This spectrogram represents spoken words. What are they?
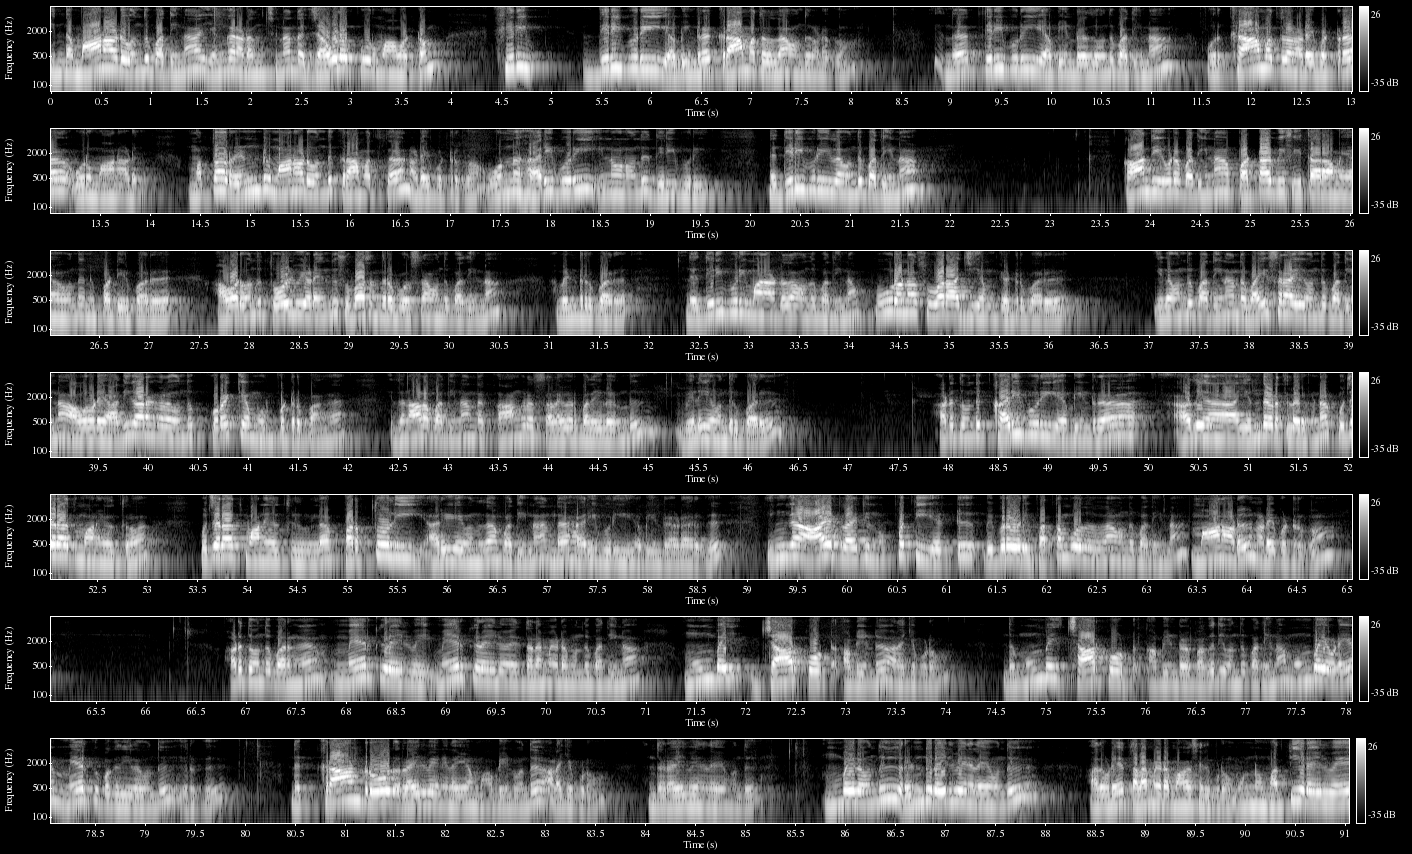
இந்த மாநாடு வந்து பார்த்திங்கன்னா எங்கே நடந்துச்சுன்னா இந்த ஜவுளப்பூர் மாவட்டம் ஹிரி திரிபுரி அப்படின்ற கிராமத்தில் தான் வந்து நடக்கும். இந்த திரிபுரி அப்படின்றது வந்து பார்த்திங்கன்னா ஒரு கிராமத்தில் நடைபெற்ற ஒரு மாநாடு. மொத்தம் ரெண்டு மாநாடு வந்து கிராமத்தில் நடைபெற்றிருக்கும். ஒன்று ஹரிபுரி இன்னொன்று வந்து திரிபுரி. இந்த திரிபுரியில் வந்து பார்த்திங்கன்னா காந்தியோட பார்த்திங்கன்னா பட்டாபி சீதாராமையா வந்து நிப்பாட்டியிருப்பார். அவர் வந்து தோல்வி அடைந்து சுபாஷ் சந்திர போஸ் தான் வந்து பார்த்திங்கன்னா வென்றிருப்பார். இந்த திரிபுரி மாநாட்டில் தான் வந்து பார்த்திங்கன்னா பூரண சுவராஜ்யம் கேட்டிருப்பார். இதை வந்து பார்த்திங்கன்னா அந்த வைஸ்ராய் வந்து பார்த்திங்கன்னா அவருடைய அதிகாரங்களை வந்து குறைக்க முற்பட்டிருப்பாங்க. இதனால் பார்த்திங்கன்னா அந்த காங்கிரஸ் தலைவர் பதவியிலேருந்து வெளியே வந்திருப்பார். அடுத்து வந்து கரிபுரி அப்படின்ற அது எந்த இடத்துல இருக்குன்னா குஜராத் மாநிலத்தில் குஜராத் மாநிலத்தில் உள்ள பர்தோலி அருகே வந்து தான் பார்த்திங்கன்னா இந்த ஹரிபுரி அப்படின்ற இடம் இருக்குது இங்கே ஆயிரத்தி தொள்ளாயிரத்தி முப்பத்தி எட்டு பிப்ரவரி பத்தொம்போதில் தான் வந்து பார்த்திங்கன்னா மாநாடு நடைபெற்றிருக்கும். அடுத்து வந்து பாருங்கள் மேற்கு ரயில்வே மேற்கு ரயில்வே தலைமையிடம் வந்து பார்த்திங்கன்னா மும்பை ஜார்கோட் அப்படின்ட்டு அழைக்கப்படும். இந்த மும்பை சார்கோட் அப்படின்ற பகுதி வந்து பார்த்திங்கன்னா மும்பையுடைய மேற்கு பகுதியில் வந்து இருக்குது இந்த கிராண்ட் ரோடு ரயில்வே நிலையம் அப்படின்னு வந்து அழைக்கப்படும் இந்த ரயில்வே நிலையம் வந்து. மும்பையில் வந்து ரெண்டு ரயில்வே நிலையம் வந்து அதோடைய தலைமையிடமாக செயல்படும். ஒன்று மத்திய ரயில்வே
